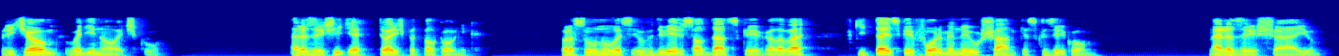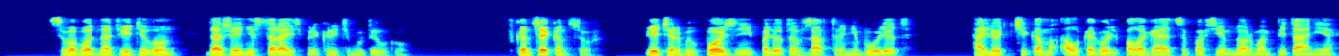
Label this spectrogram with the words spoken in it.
причем в одиночку. «Разрешите, товарищ подполковник?» Просунулась в дверь солдатская голова в китайской форменной ушанке с козырьком. «Разрешаю», — свободно ответил он, даже не стараясь прикрыть бутылку. В конце концов, вечер был поздний, полетов завтра не будет, а летчикам алкоголь полагается по всем нормам питания.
